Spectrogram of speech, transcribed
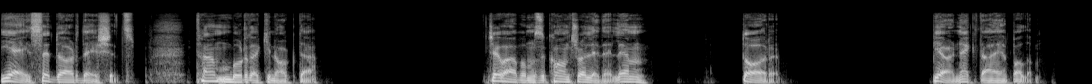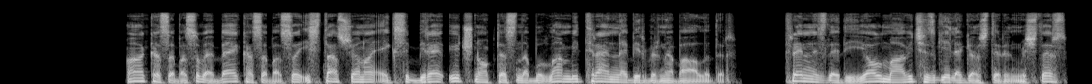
y ise 4'e eşit. Tam buradaki nokta. Cevabımızı kontrol edelim. Doğru. Bir örnek daha yapalım. A kasabası ve B kasabası istasyona eksi 1'e 3 noktasında bulunan bir trenle birbirine bağlıdır. Trenin izlediği yol mavi çizgiyle gösterilmiştir.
